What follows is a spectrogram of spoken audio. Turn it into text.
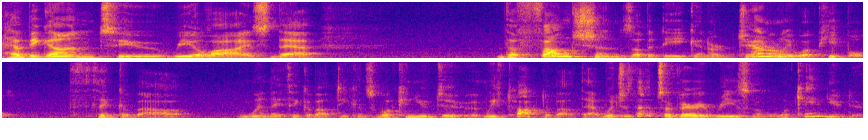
have begun to realize that the functions of a deacon are generally what people think about when they think about deacons. What can you do? And we've talked about that, which is that's a very reasonable. What can you do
